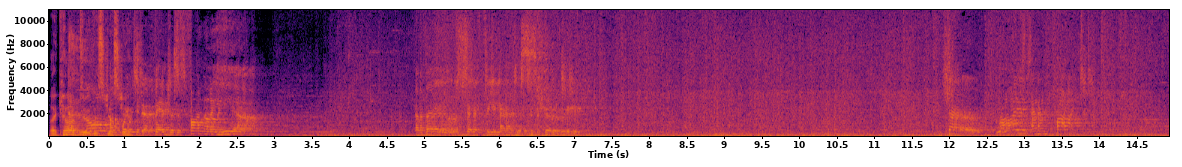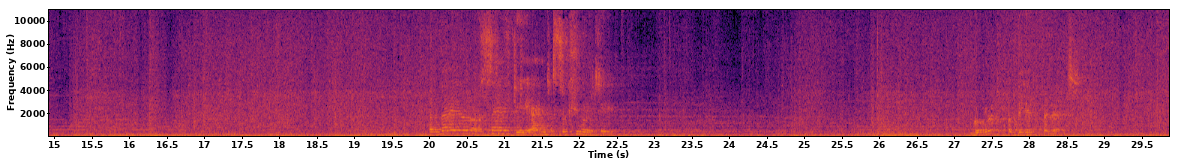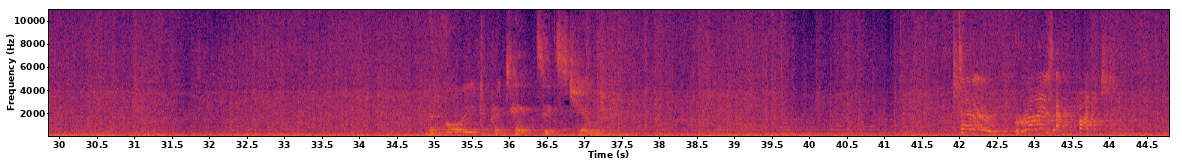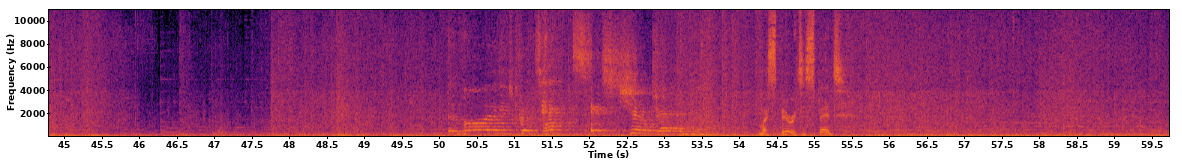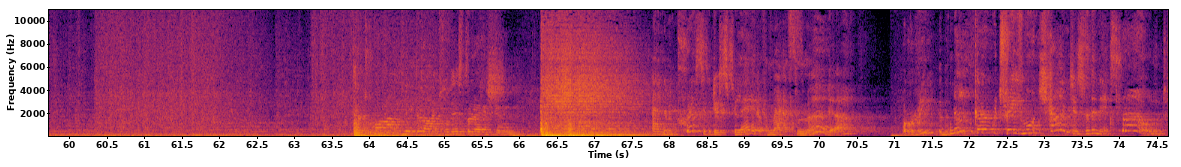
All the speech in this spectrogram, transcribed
I can't do this just yet. event is finally here. A veil of safety and security. Shadow, rise and fight! A veil of safety and security. Grip of the infinite. The void protects its children. Shadow, rise and fight! The void protects its children. My spirit is spent. Delightful inspiration. An impressive display of mass murder. Re- now go retrieve more challenges for the next round.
